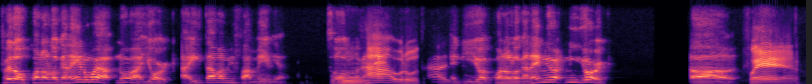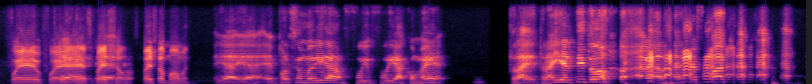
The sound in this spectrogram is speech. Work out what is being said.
pero cuando lo gané en Nueva, Nueva York, ahí estaba mi familia. So, Uh. lo gané ah, brutal. en New York, cuando lo gané en New York, New York ah, Fue, fue, fue Yeah, yeah, special, yeah. special moment. Yeah, yeah. El próximo día fui, fui a comer. Trae, traía el título a la- a First One.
